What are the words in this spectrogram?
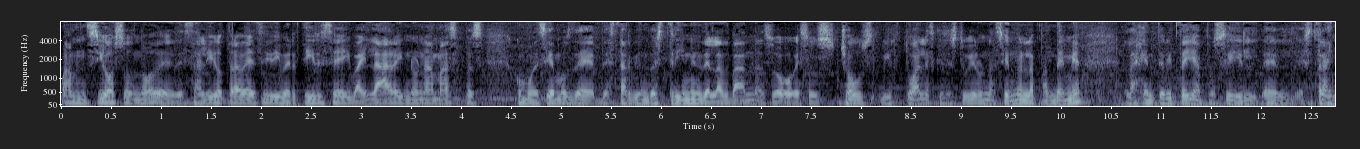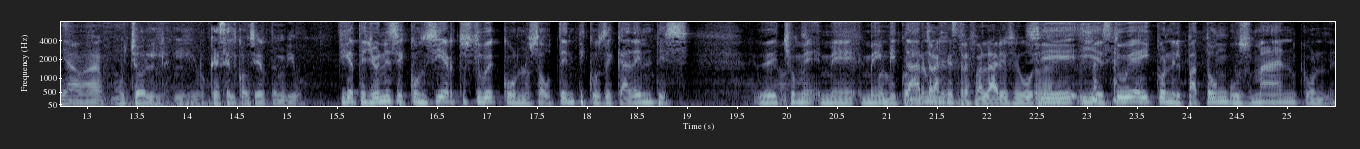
ansiosos, ¿no? De, de salir otra vez y divertirse y bailar y no nada más, pues, como decíamos, de, de estar viendo streaming de las bandas o esos shows virtuales que se estuvieron haciendo en la pandemia. La gente ahorita ya, pues, sí, el- el- extrañaba mucho el- el- lo que es el concierto en vivo. Fíjate, yo en ese concierto estuve con los auténticos decadentes. De hecho, me, me, me Con- con un invitaron. traje estrafalario, seguro, Sí, y estuve ahí con el patón Guzmán, con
